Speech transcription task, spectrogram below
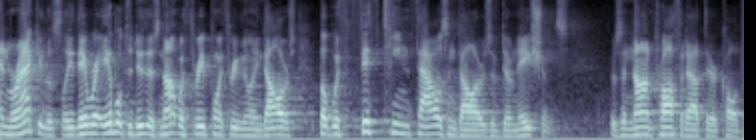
And miraculously, they were able to do this not with $3.3 million, but with $15,000 of donations. There's a nonprofit out there called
